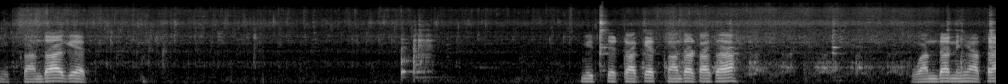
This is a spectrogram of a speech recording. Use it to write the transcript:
એક કાંદા ગયા मिरचे टाक्यात कांदा टाका वांदा नहीं आता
